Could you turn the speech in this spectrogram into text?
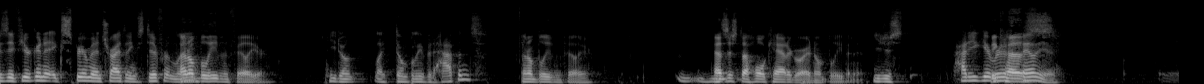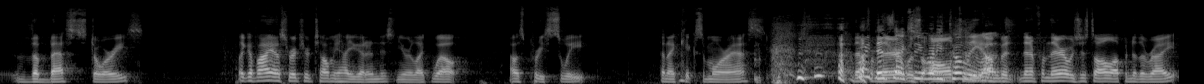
Because if you're going to experiment, and try things differently, I don't believe in failure. you don't like don't believe it happens. I don't believe in failure. That's just a whole category. I don't believe in it. You just how do you get rid of failure? the best stories. Like if I asked Richard, tell me how you got in this, and you were like, well, I was pretty sweet. Then I kicked some more ass. then from that's there it actually was what he all told to up. And, then from there it was just all up and to the right.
